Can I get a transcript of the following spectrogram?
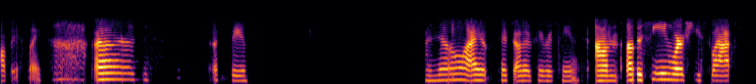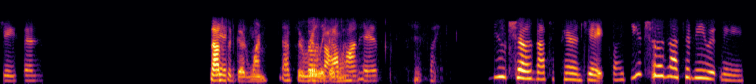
obviously. And let's see. I know I picked other favorite scenes. Um, of the scene where she slaps Jason That's a good one. That's a really good one. on him. Just like you chose not to parent Jake. Like you chose not to be with me.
